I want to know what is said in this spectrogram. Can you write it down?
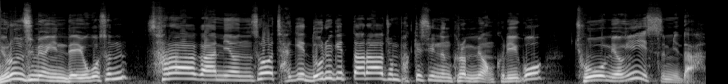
이런 수명인데 이것은 살아가면서 자기의 노력에 따라 좀 바뀔 수 있는 그런 명 그리고 조명이 있습니다.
